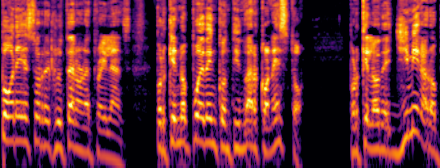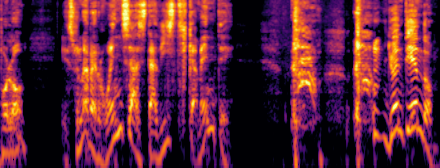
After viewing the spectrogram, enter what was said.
Por eso reclutaron a Trey Lance. Porque no pueden continuar con esto. Porque lo de Jimmy Garoppolo es una vergüenza estadísticamente. Yo entiendo.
